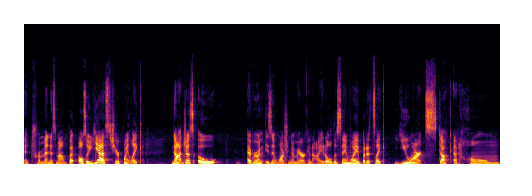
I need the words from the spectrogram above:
a tremendous amount. But also, yes, to your point, like, not just, oh, everyone isn't watching American Idol the same way, but it's like you aren't stuck at home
